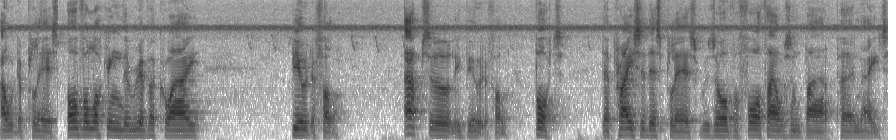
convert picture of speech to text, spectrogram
out of place. Overlooking the River Kwai, beautiful absolutely beautiful. But the price of this place was over 4,000 baht per night.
